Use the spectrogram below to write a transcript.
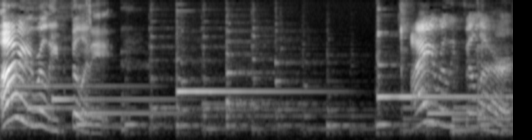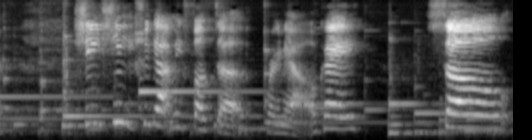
I ain't really feeling it. I ain't really feeling her. She she she got me fucked up right now, okay? So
